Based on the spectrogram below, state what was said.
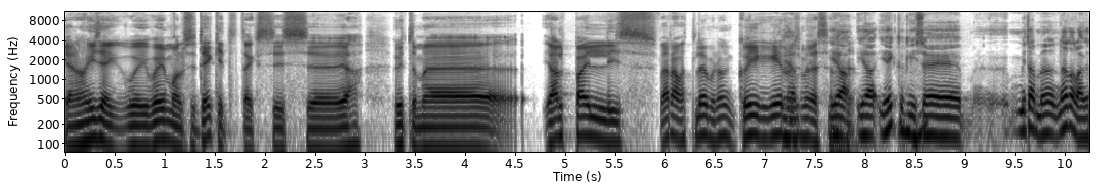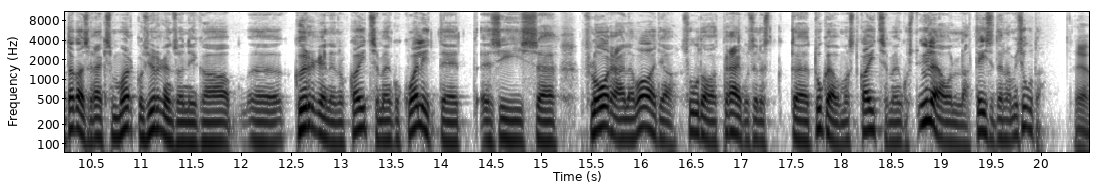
ja noh, isegi kui võimalusi tekitatakse, siis äh, jah, ütleme jalgpallis väravate löömine on kõige keerulisem ülesanne. ja, ja, ja ikkagi see, mida me nädal aega tagasi rääkisime Markus Jürgensoniga, äh, kõrgenenud kaitsemängu kvaliteet, siis äh, Flora ja Levadia suudavad praegu sellest tugevamast kaitsemängust üle olla, teised enam ei suuda ja,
